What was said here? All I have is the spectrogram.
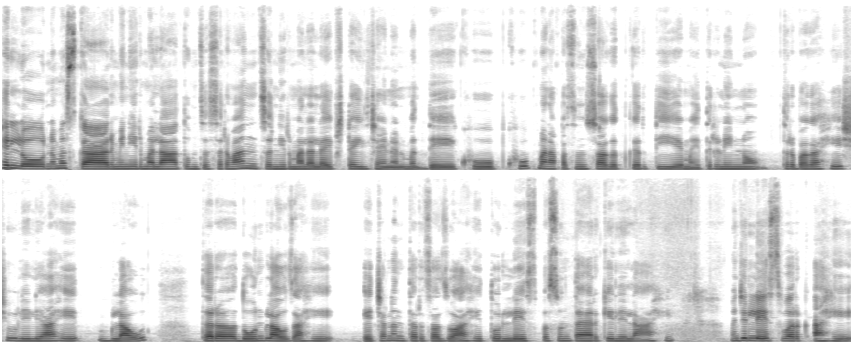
हॅलो नमस्कार. मी निर्मला. तुमचं सर्वांचं निर्मला लाईफस्टाईल चॅनलमध्ये खूप खूप मनापासून स्वागत करते आहे मैत्रिणींनो. तर बघा हे शिवलेले आहेत ब्लाऊज तर दोन ब्लाऊज आहे. याच्यानंतरचा जो आहे तो लेसपासून तयार केलेला आहे. म्हणजे लेस वर्क आहे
